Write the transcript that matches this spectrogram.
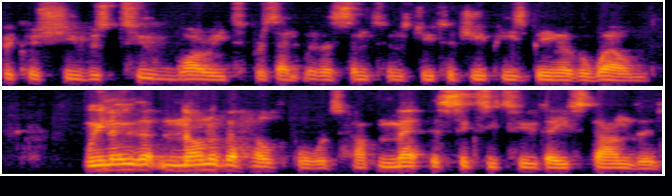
because she was too worried to present with her symptoms due to GPs being overwhelmed. We know that none of the health boards have met the 62-day standard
